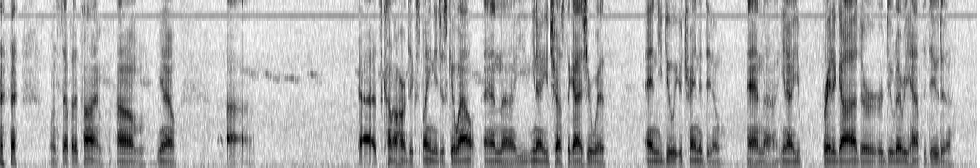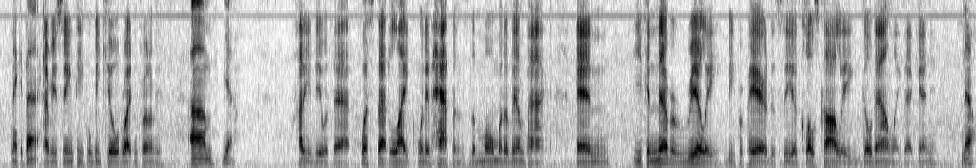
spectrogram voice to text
one step at a time. Um, you know, uh, it's kind of hard to explain. You just go out and uh, you you know you trust the guys you're with, and you do what you're trained to do, and uh, you know you pray to God or, or do whatever you have to do to make it back. Have you seen people be killed right in front of you? Um, yeah. How do you deal with that? What's that like when it happens, the moment of impact, and you can never really be prepared to see a close colleague go down like that, can you? No,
